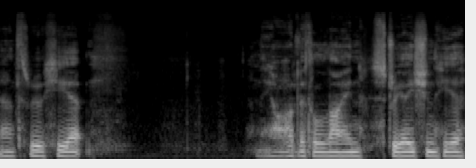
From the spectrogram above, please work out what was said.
down through here and the odd little line striation here.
